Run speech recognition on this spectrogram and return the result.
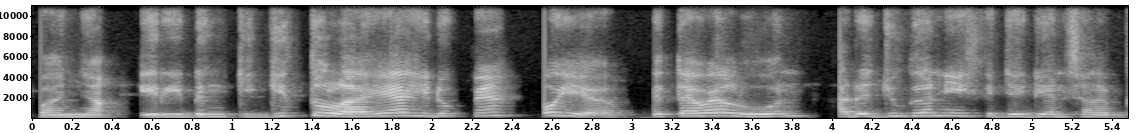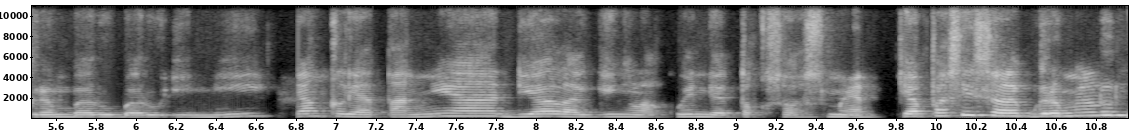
banyak iri dengki gitu lah ya hidupnya. Oh iya, BTW Lun, ada juga nih kejadian selebgram baru-baru ini yang kelihatannya dia lagi ngelakuin detox sosmed. Siapa sih selebgramnya Lun?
